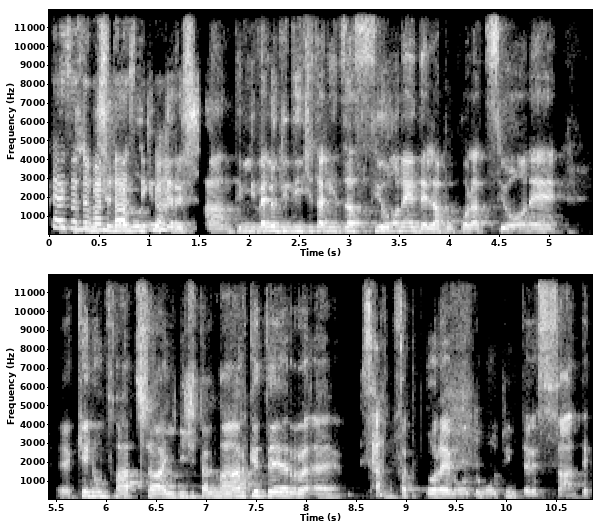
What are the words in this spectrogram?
È stato mi sembra molto interessante, il livello di digitalizzazione della popolazione eh, che non faccia il digital marketer è esatto. un fattore molto molto interessante.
